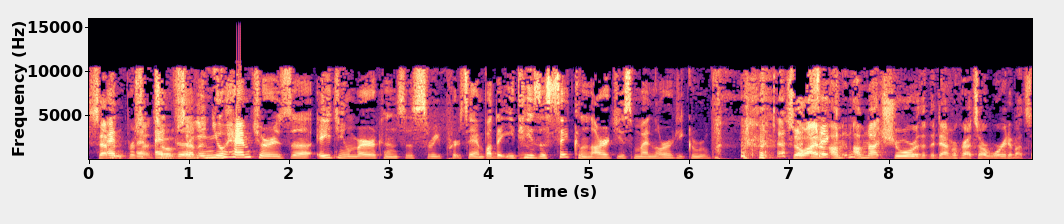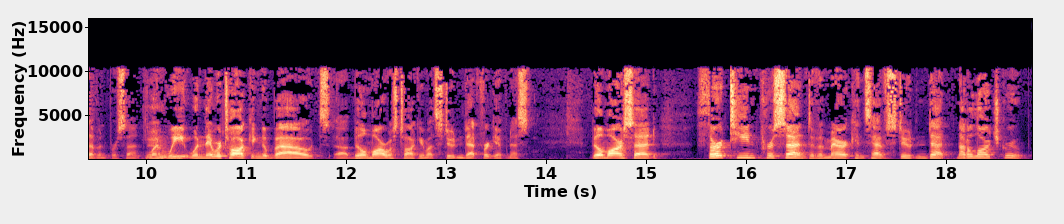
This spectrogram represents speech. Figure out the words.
Seven And, percent. and, So uh, seven. in New Hampshire, is uh, Asian Americans is three percent, but it is the second largest minority group. So I, Second. I'm, I'm not sure that the Democrats are worried about seven percent. When we when they were talking about uh, Bill Maher was talking about student debt forgiveness, Bill Maher said thirteen percent of Americans have student debt, not a large group,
